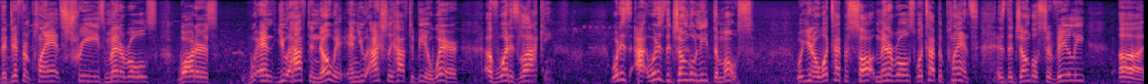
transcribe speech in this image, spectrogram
the different plants, trees, minerals, waters, and you have to know it and you actually have to be aware of what is lacking. What is, what does the jungle need the most? Well, you know, what type of salt, minerals, what type of plants is the jungle severely uh,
